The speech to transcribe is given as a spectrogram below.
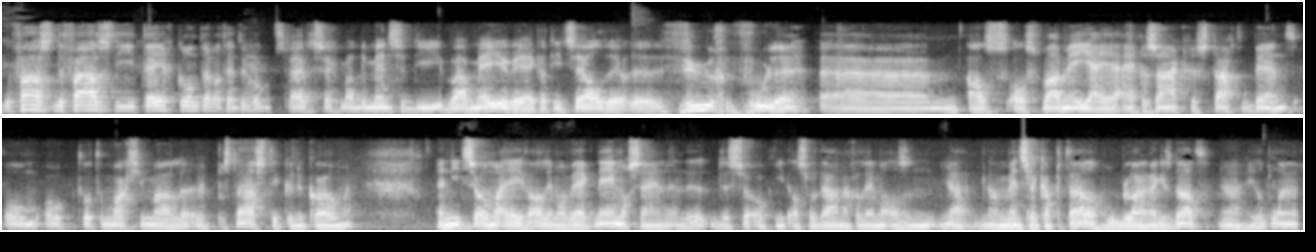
de, fase, de fases die je tegenkomt en wat hij natuurlijk ook beschrijft, zeg maar de mensen die, waarmee je werkt, dat die hetzelfde uh, vuur voelen uh, als, als waarmee jij je eigen zaak gestart bent, om ook tot de maximale prestatie te kunnen komen. En niet zomaar even alleen maar werknemers zijn. En de, dus ook niet als zodanig alleen maar als een ja, nou, menselijk kapitaal. Hoe belangrijk is dat? Ja, heel belangrijk.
